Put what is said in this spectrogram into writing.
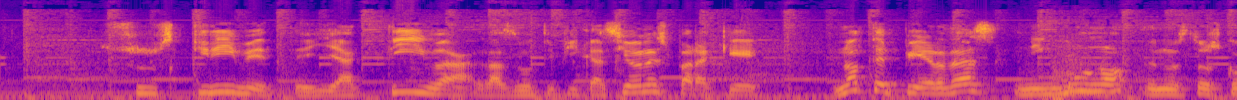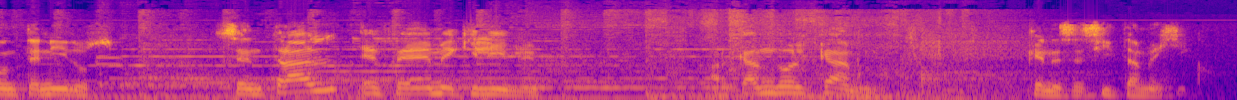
suscríbete y activa las notificaciones para que no te pierdas ninguno de nuestros contenidos. Central FM Equilibrio, marcando el cambio que necesita México.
